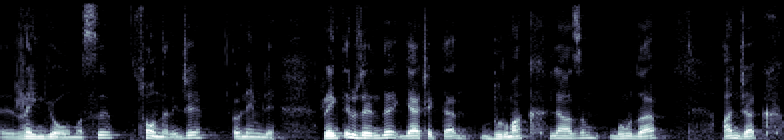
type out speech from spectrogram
e, rengi olması son derece önemli. Renkler üzerinde gerçekten durmak lazım. Bunu da ancak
